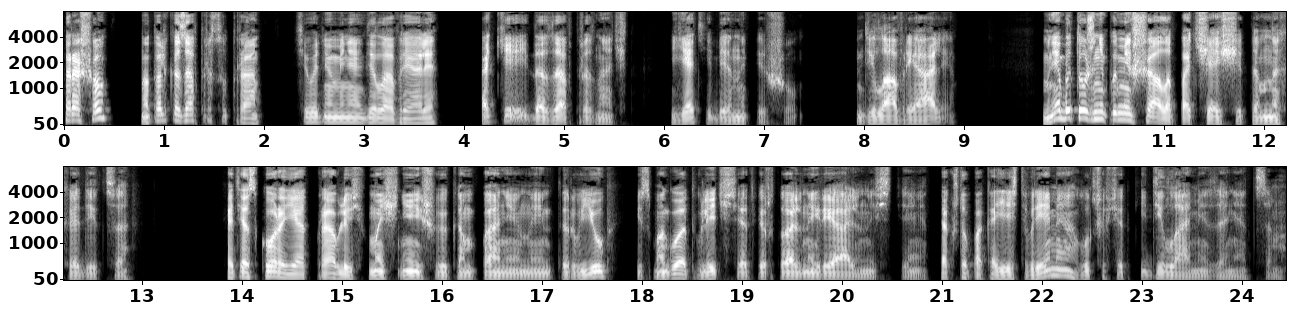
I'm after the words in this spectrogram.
Хорошо, но только завтра с утра. Сегодня у меня дела в реале. Окей, до завтра, значит. Я тебе напишу. Дела в реале? Мне бы тоже не помешало почаще там находиться. Хотя скоро я отправлюсь в мощнейшую компанию на интервью и смогу отвлечься от виртуальной реальности. Так что пока есть время, лучше все-таки делами заняться.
